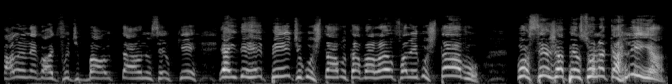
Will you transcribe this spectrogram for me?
Falando negócio de futebol e tal, não sei o quê. E aí, de repente, o Gustavo estava lá, eu falei, Gustavo, você já pensou na Carlinha?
